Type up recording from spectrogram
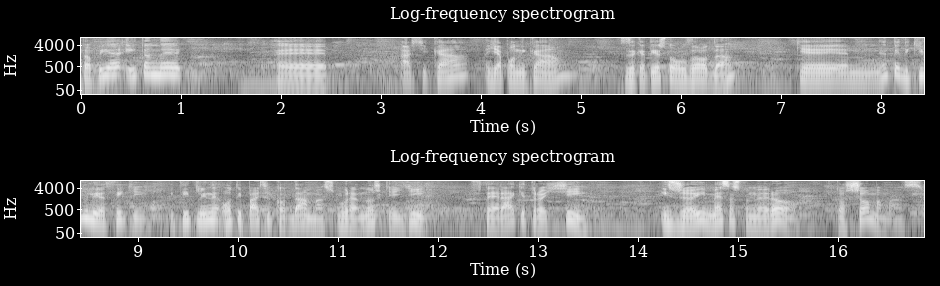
τα οποία ήταν ε, αρχικά ιαπωνικά της δεκαετίας του 80 και ε, είναι παιδική βιβλιοθήκη. Η τίτλη είναι «Ό,τι υπάρχει κοντά μας, ουρανός και γη, φτερά και τροχή, η ζωή μέσα στο νερό, το σώμα μας».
